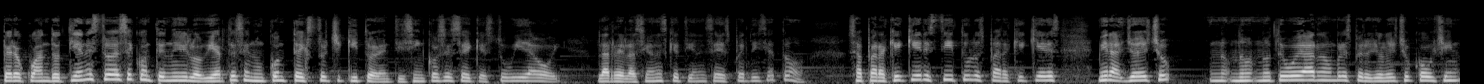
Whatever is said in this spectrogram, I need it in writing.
pero cuando tienes todo ese contenido y lo viertes en un contexto chiquito de 25 cc, que es tu vida hoy, las relaciones que tienes se desperdicia todo. O sea, ¿para qué quieres títulos? ¿Para qué quieres? Mira, yo he hecho, no, no, no te voy a dar nombres, pero yo le he hecho coaching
